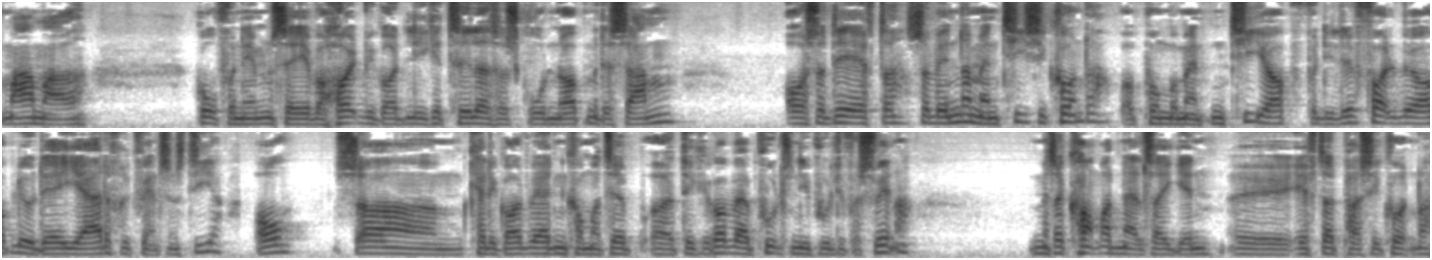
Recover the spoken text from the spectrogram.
meget, meget god fornemmelse af, hvor højt vi godt lige kan tillade sig at skrue den op med det samme. Og så derefter, så venter man 10 sekunder, og pumper man den 10 op, fordi det folk vil opleve, det er, at hjertefrekvensen stiger. Og så øh, kan det godt være, at den kommer til at, og det kan godt være, at pulsen lige pludselig forsvinder, men så kommer den altså igen øh, efter et par sekunder,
